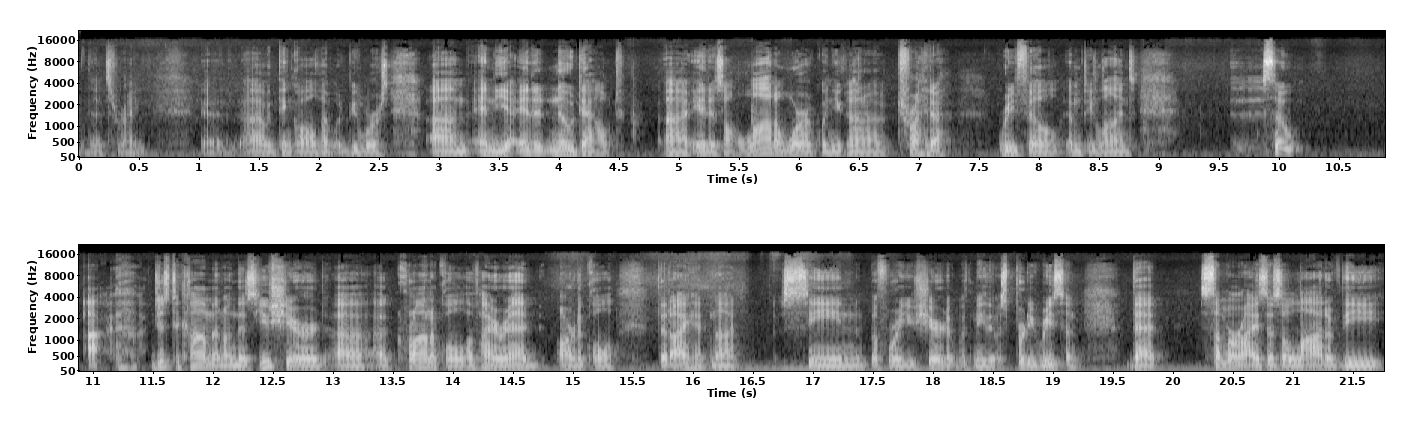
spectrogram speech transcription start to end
Yeah, that's right. Uh, I would think all that would be worse. Um, and yeah, it, no doubt, uh, it is a lot of work when you got to try to refill empty lines. So uh, just to comment on this, you shared uh, a Chronicle of Higher Ed article that I had not seen before you shared it with me that was pretty recent that summarizes a lot of the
